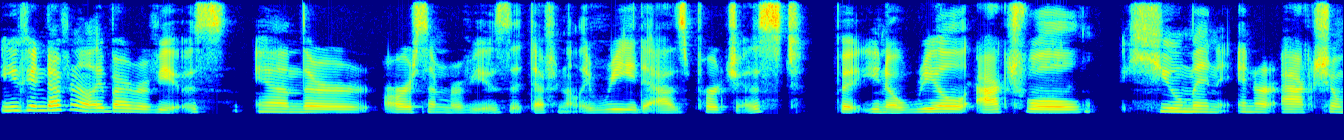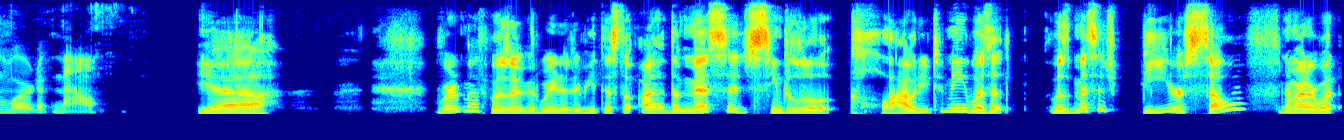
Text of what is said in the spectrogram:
You can definitely buy reviews, and there are some reviews that definitely read as purchased, but you know, real, actual human interaction word of mouth. Yeah. Word of mouth was a good way to defeat this. Though uh, the message seemed a little cloudy to me. Was it was message be yourself, no matter what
